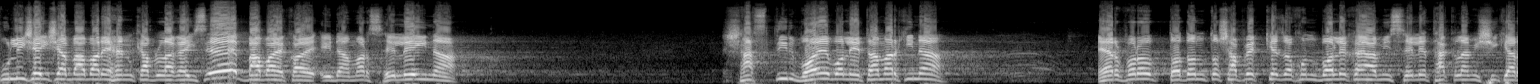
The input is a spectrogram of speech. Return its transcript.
পুলিশ এইসা বাবারে হ্যান্ডকাপ লাগাইছে, বাবায় কয়, এটা আমার ছেলেই না। শাস্তির ভয়ে বলে, এটা আমার কি না? এরপরও তদন্ত সাপেক্ষে যখন বলে, কয়, আমি ছেলে থাকলে আমি স্বীকার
